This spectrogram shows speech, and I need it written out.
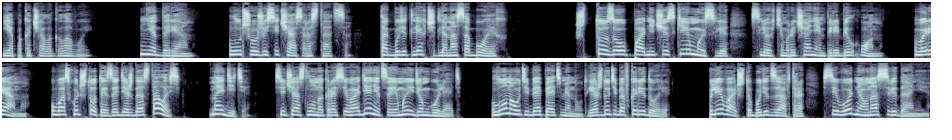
Я покачала головой. «Нет, Дариан, лучше уже сейчас расстаться. Так будет легче для нас обоих». «Что за упаднические мысли?» — с легким рычанием перебил он. «Варианна, у вас хоть что-то из одежды осталось? Найдите. Сейчас Луна красиво оденется, и мы идем гулять. Луна, у тебя пять минут. Я жду тебя в коридоре. Плевать, что будет завтра. Сегодня у нас свидание.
